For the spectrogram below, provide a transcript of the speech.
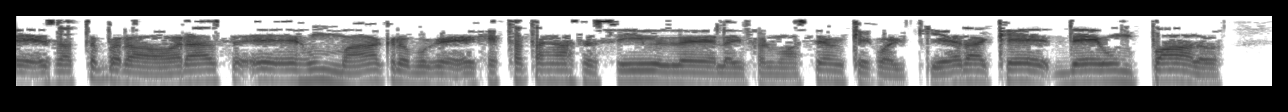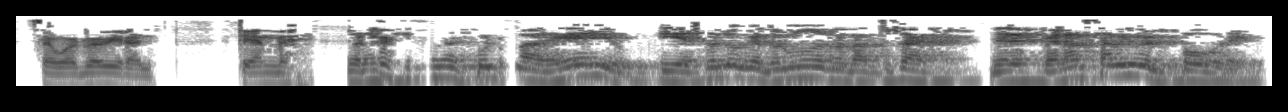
eh, exacto, pero ahora es un macro, porque es que está tan accesible la información que cualquiera que dé un palo se vuelve viral. ¿Entiendes? Pero es que no es culpa de ellos. Y eso es lo que todo el mundo trata. Tú sabes, de la esperanza vive el pobre.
